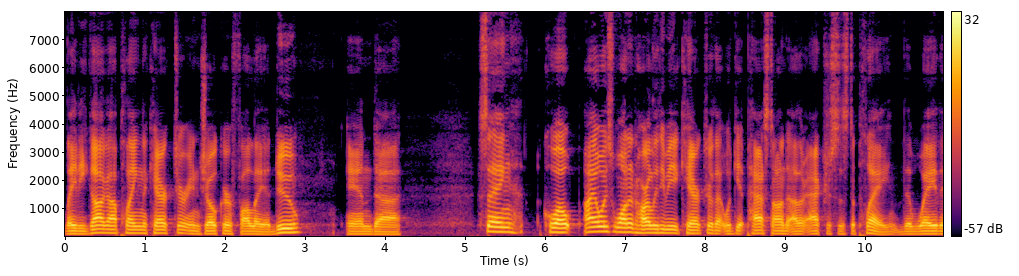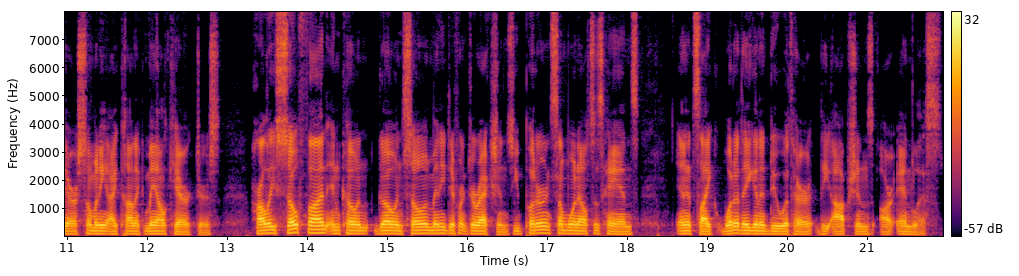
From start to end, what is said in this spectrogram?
Lady Gaga playing the character in Joker Folie à Deux and uh, saying, quote, I always wanted Harley to be a character that would get passed on to other actresses to play, the way there are so many iconic male characters. Harley's so fun and go in so many different directions. You put her in someone else's hands, and it's like, what are they going to do with her? The options are endless.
